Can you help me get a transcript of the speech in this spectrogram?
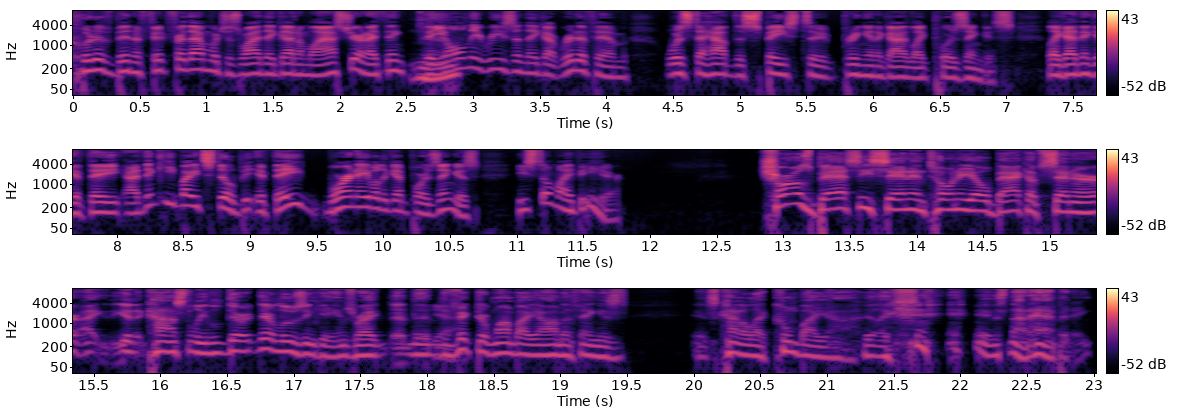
could have been a fit for them, which is why they got him last year. And I think mm-hmm. the only reason they got rid of him was to have the space to bring in a guy like Porzingis. Like I think if they, I think he might still be. If they weren't able to get Porzingis, he still might be here. Charles Bassey, San Antonio backup center, I, constantly they're they're losing games, right? The, the Yeah. Victor Wembanyama thing is is kind of like kumbaya, like it's not happening.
